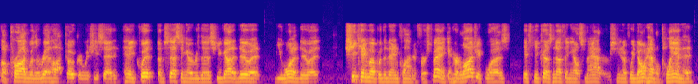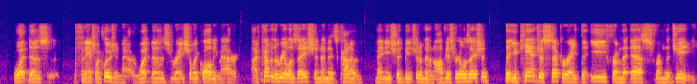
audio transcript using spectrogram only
a prod with a red hot poker when she said, Hey, quit obsessing over this. You got to do it. You want to do it. She came up with the name Climate First Bank. And her logic was it's because nothing else matters. You know, if we don't have a planet, what does financial inclusion matter? What does racial equality matter? I've come to the realization, and it's kind of maybe should be it should have been an obvious realization that you can't just separate the E from the S from the G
